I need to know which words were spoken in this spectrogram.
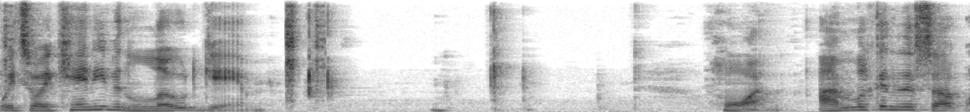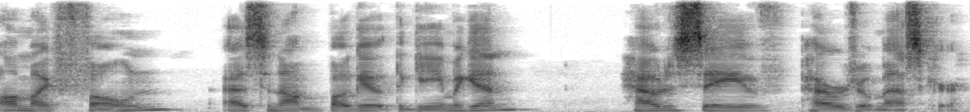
Wait, so I can't even load game. Hold on. I'm looking this up on my phone as to not bug out the game again. How to save Power Drill Massacre.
